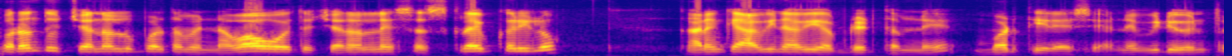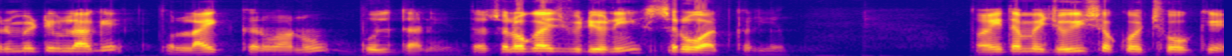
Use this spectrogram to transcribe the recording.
પરંતુ ચેનલ ઉપર તમે નવા હોય તો ચેનલને સબસ્ક્રાઈબ કરી લો, કારણ કે આવી નવી અપડેટ તમને મળતી રહેશે. અને વીડિયો ઇન્ફોર્મેટિવ લાગે તો લાઇક કરવાનું ભૂલતા નહીં. તો ચલો ગાઈઝ વિડીયોની શરૂઆત કરીએ. તો અહીં તમે જોઈ શકો છો કે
